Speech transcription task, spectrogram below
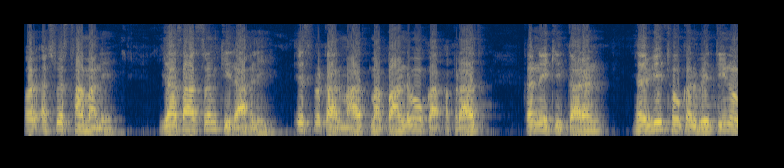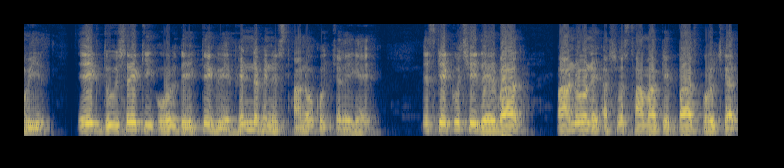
और अश्वस्थामा ने व्यासाश्रम की राह ली। इस प्रकार महात्मा पांडवों का अपराध करने के कारण भयभीत होकर वे तीनों वीर एक दूसरे की ओर देखते हुए भिन्न भिन्न स्थानों को चले गए। इसके कुछ ही देर बाद पांडवों ने अश्वस्थामा के पास पहुंचकर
